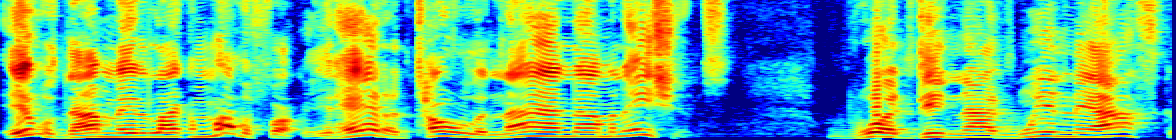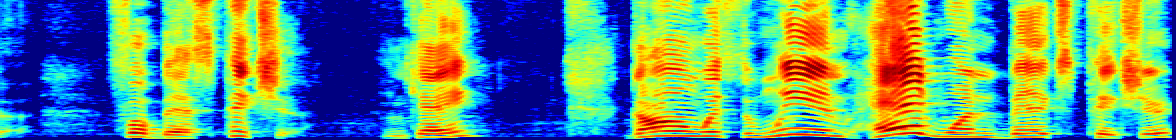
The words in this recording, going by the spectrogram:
It was nominated like a motherfucker. It had a total of nine nominations. What did not win the Oscar for Best Picture? Okay? Gone with the Wind had one Best Picture,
